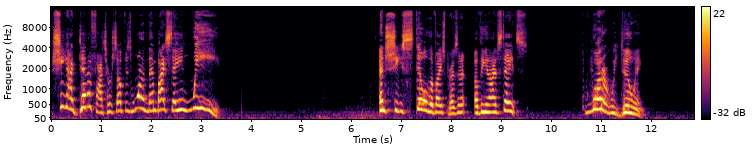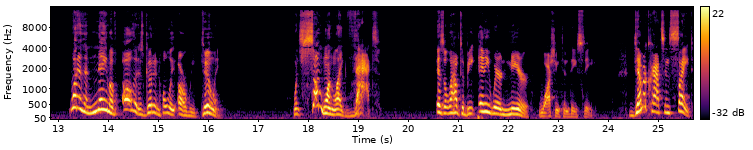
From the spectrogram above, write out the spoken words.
she identifies herself as one of them by saying we. And she's still the vice president of the United States. What are we doing? What in the name of all that is good and holy are we doing? When someone like that is allowed to be anywhere near Washington, D.C., Democrats incite,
